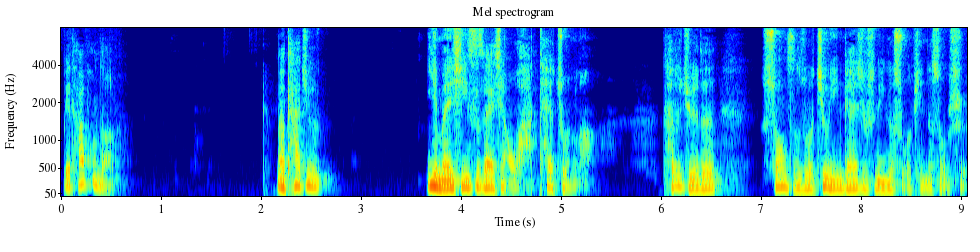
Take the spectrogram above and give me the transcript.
被他碰到了，那他就一门心思在想，哇，太准了，他就觉得双子座就应该就是那个锁屏的手势。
